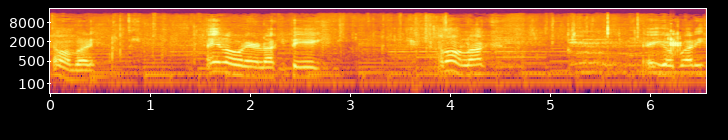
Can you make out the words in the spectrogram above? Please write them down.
Come on, buddy. Hey, hello there, Lucky Pig. Come on, Luck. There you go, buddy.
